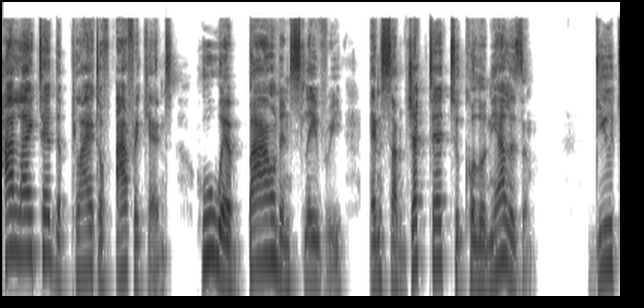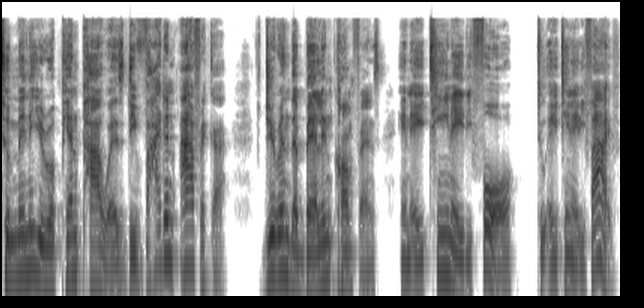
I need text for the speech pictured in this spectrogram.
highlighted the plight of Africans who were bound in slavery and subjected to colonialism due to many European powers dividing Africa during the Berlin Conference in 1884 to 1885,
